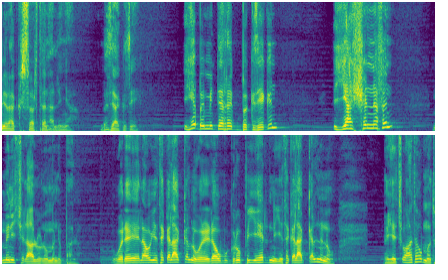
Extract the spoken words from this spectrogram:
miracle ሰርተናል እኛ በዚያ ጊዜ። ይሄ በሚደረግበት ጊዜ ግን እያሸነፍን ምን ይችላሉ ነው የምንባለው። ወደ ሌላው እየተቀላቀልን ወደ ሌላው group እየሄድን እየተቀላቀልን ነው። በየጨዋታው መቶ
